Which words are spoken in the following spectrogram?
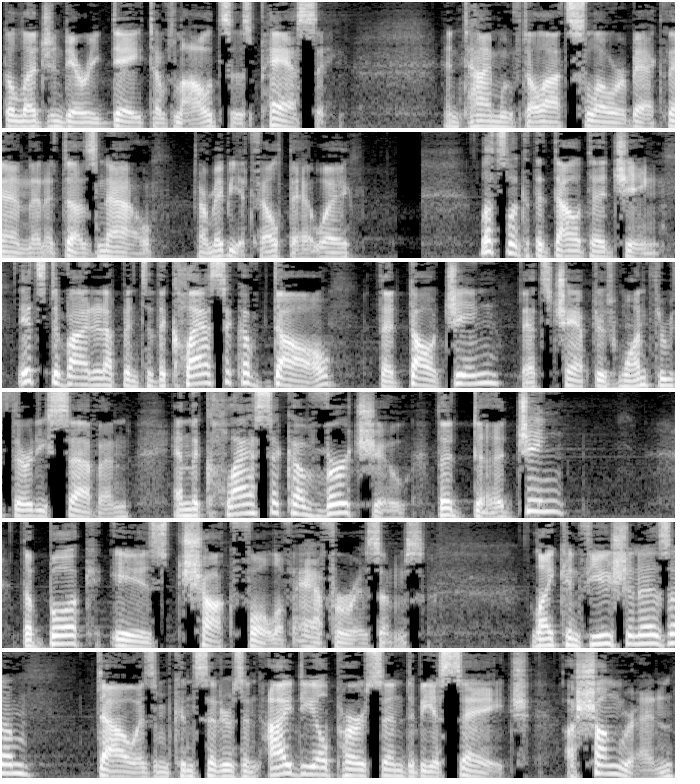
the legendary date of Lao Tzu's passing. And time moved a lot slower back then than it does now. Or maybe it felt that way. Let's look at the Tao Te Ching. It's divided up into the classic of Dao, the Tao Jing, that's chapters 1 through 37, and the classic of virtue, the De Jing. The book is chock full of aphorisms. Like Confucianism, Taoism considers an ideal person to be a sage, a shengren,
